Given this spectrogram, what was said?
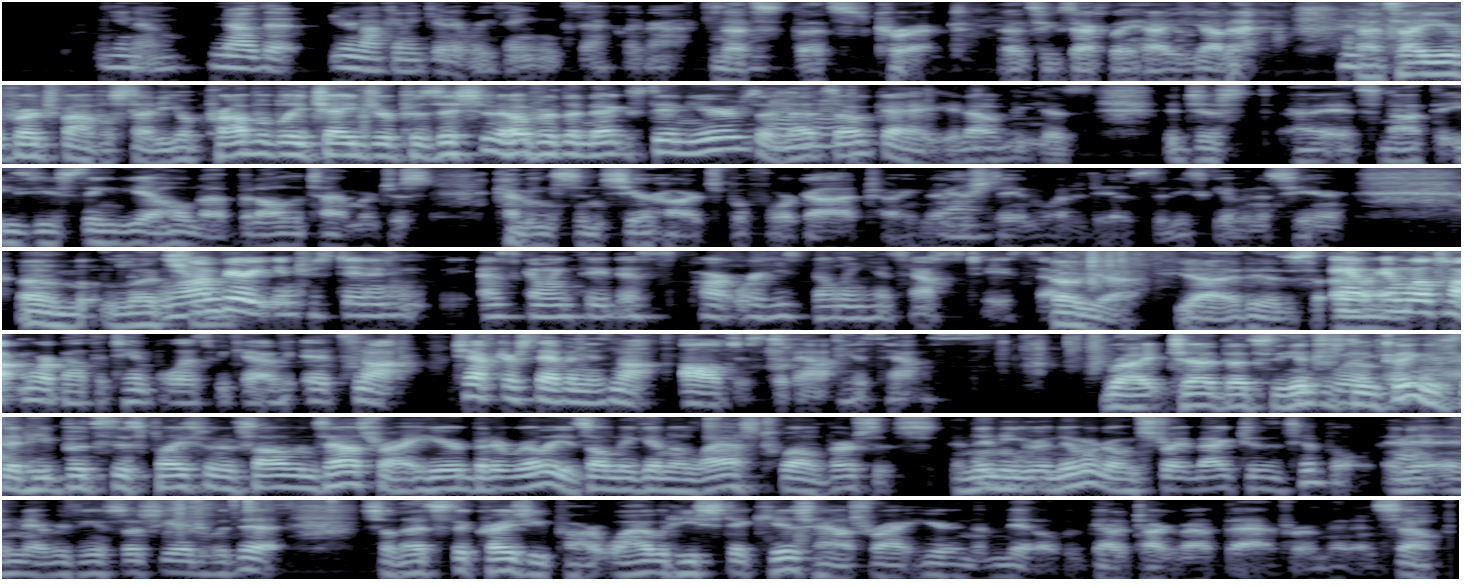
You know know that you're not going to get everything exactly right. So, That's that's correct. That's exactly how you gotta. That's how you approach Bible study. You'll probably change your position over the next ten years, and that's Mhm. okay. You know, Mhm. because it just uh, it's not the easiest thing to get hold of. But all the time, we're just coming sincere hearts before God, trying to Right. understand what it is that He's given us here. Um, let's. well, I'm very interested in us going through this part where he's building his house too. So Oh yeah, yeah, it is. and, Um, and we'll talk more about the temple as we go. It's not chapter seven is not all just about his house. Right, Chad. That's the interesting thing is that he puts this placement of Solomon's house right here, but it really it's only going to last twelve verses, and then he Mhm. and then we're going straight back to the temple and Right. and everything associated with it. So that's the crazy part. Why would he stick his house right here in the middle? We've got to talk about that for a minute. So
